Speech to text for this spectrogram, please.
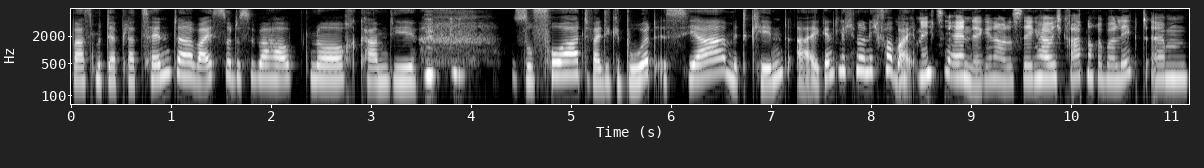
war es mit der Plazenta? Weißt du das überhaupt noch? Kam die sofort? Weil die Geburt ist ja mit Kind eigentlich noch nicht vorbei. Noch nicht zu Ende, genau. Deswegen habe ich gerade noch überlegt, ähm,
